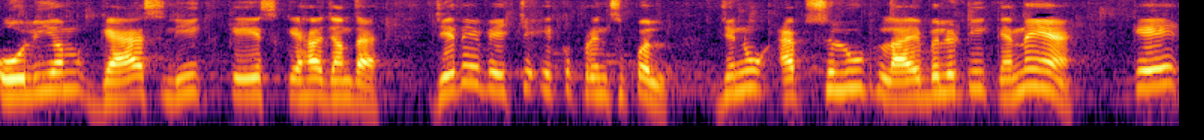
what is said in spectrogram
ਓਲੀਅਮ ਗੈਸ ਲੀਕ ਕੇਸ ਕਿਹਾ ਜਾਂਦਾ ਜਿਹਦੇ ਵਿੱਚ ਇੱਕ ਪ੍ਰਿੰਸੀਪਲ ਜਿਹਨੂੰ ਐਬਸੋਲੂਟ ਲਾਇਬਿਲਿਟੀ ਕਹਿੰਦੇ ਆ, ਕਿ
